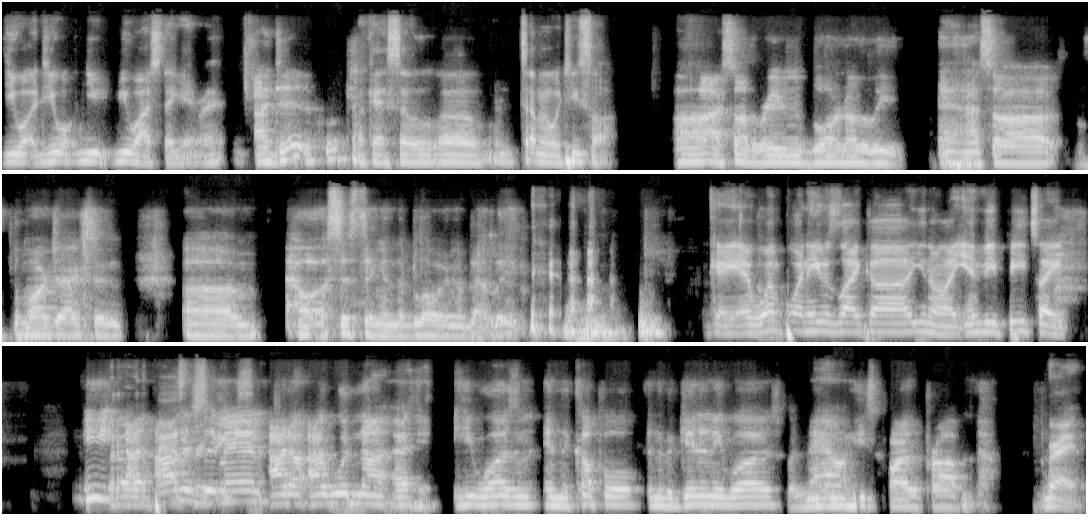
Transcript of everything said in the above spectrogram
Do You do you you you watched that game, right? I did, of course. Okay, so uh, tell me what you saw. Uh, I saw the Ravens blowing another lead, and I saw Lamar Jackson um, assisting in the blowing of that lead. okay, at one point he was like, uh, you know, like MVP type. He, I, honestly, man, I don't. I would not. I, he wasn't in the couple in the beginning. He was, but now mm-hmm. he's part of the problem now. Right.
